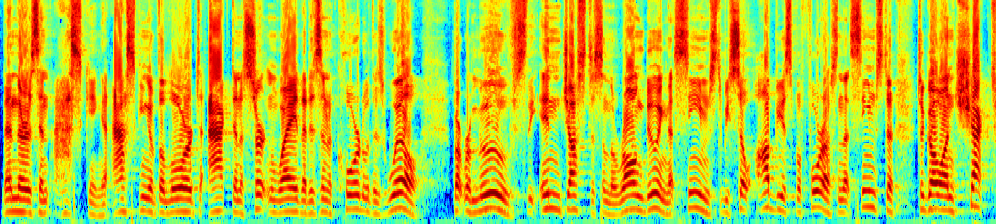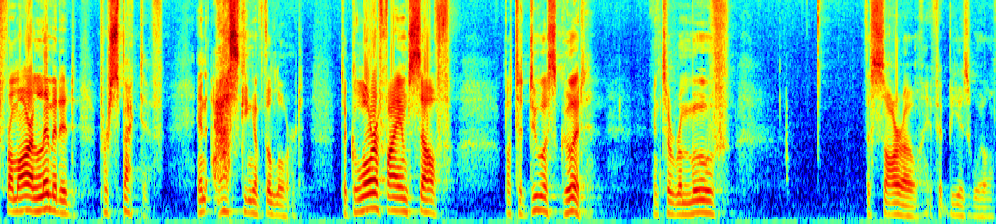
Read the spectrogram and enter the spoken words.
Then there's an asking, an asking of the Lord to act in a certain way that is in accord with His will, but removes the injustice and the wrongdoing that seems to be so obvious before us and that seems to, to go unchecked from our limited perspective. An asking of the Lord to glorify Himself, but to do us good and to remove the sorrow if it be His will.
